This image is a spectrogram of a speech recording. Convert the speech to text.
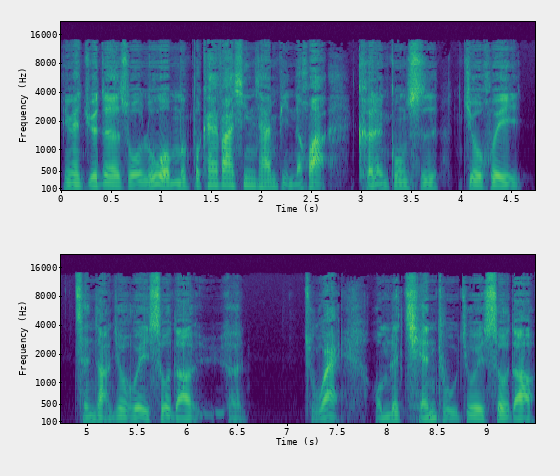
因为觉得说，如果我们不开发新产品的话，可能公司就会成长就会受到呃阻碍，我们的前途就会受到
